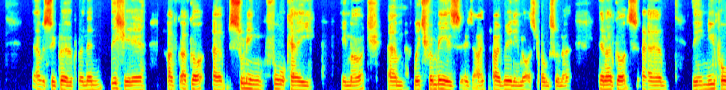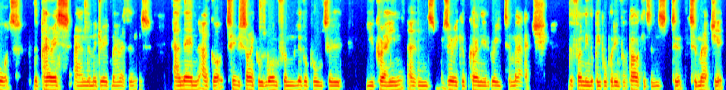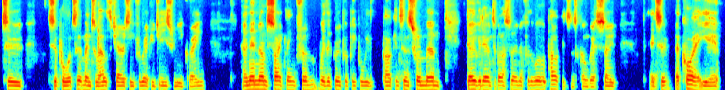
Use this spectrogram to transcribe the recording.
that was superb. And then this year, I've I've got um, swimming 4K in March, um, which for me is, is I, I really am not a strong swimmer. Then I've got um, the Newport, the Paris, and the Madrid marathons. And then I've got two cycles, one from Liverpool to Ukraine, and Zurich have kindly agreed to match the funding that people put in for Parkinson's to, to match it to support a mental health charity for refugees from Ukraine. And then I'm cycling from with a group of people with Parkinson's from um, Dover down to Barcelona for the World Parkinson's Congress. So it's a, a quiet year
